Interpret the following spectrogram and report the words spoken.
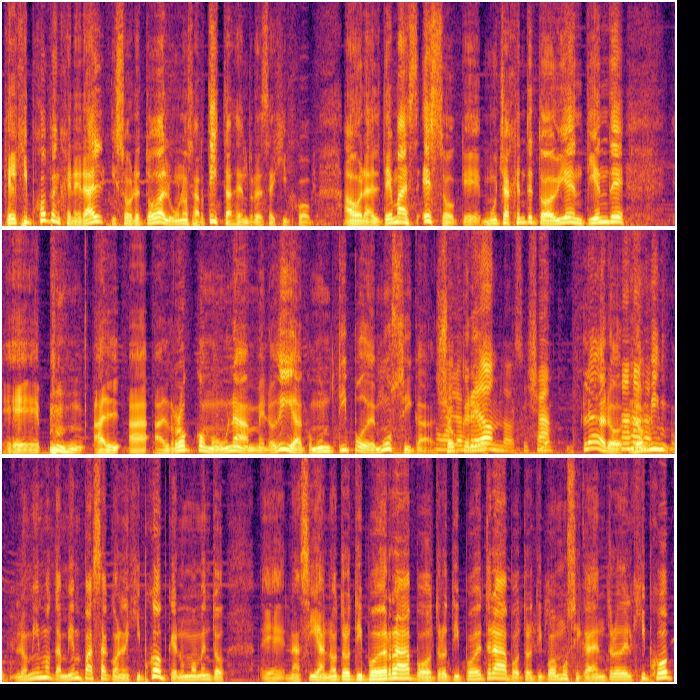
que el hip hop en general y sobre todo algunos artistas dentro de ese hip hop. Ahora, el tema es eso, que mucha gente todavía entiende eh, al, a- al rock como una melodía, como un tipo de música. Como yo los creo, redondos y ya. no, claro, lo mismo, lo mismo también pasa con el hip hop, que en un momento eh, nacían otro tipo de rap, otro tipo de trap, otro tipo de música dentro del hip hop,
